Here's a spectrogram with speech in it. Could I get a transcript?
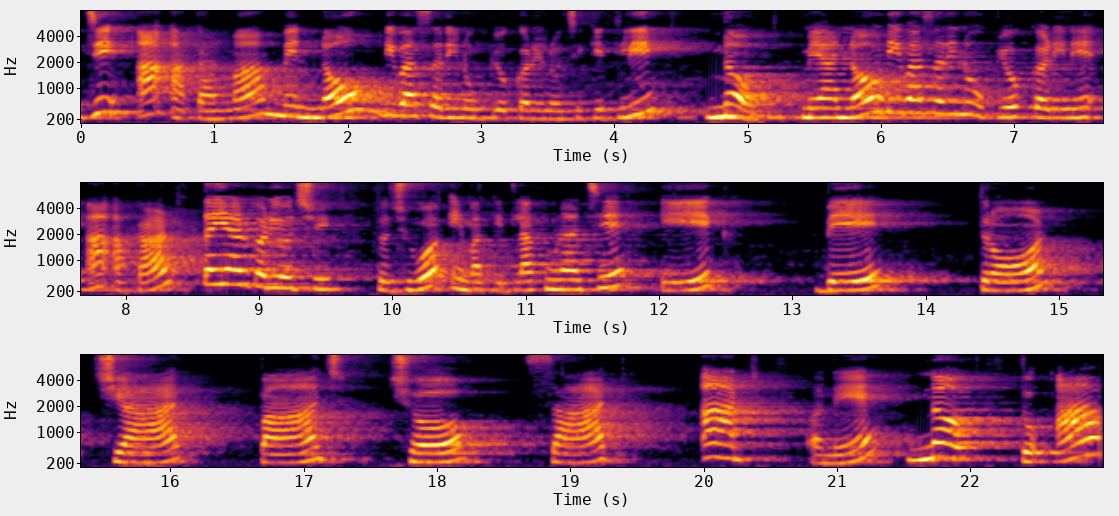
જે આ આકારમાં મેં નવ દિવાસરીનો ઉપયોગ કરેલો છે. કેટલી? નવ. મેં આ નવ દિવાસરીનો ઉપયોગ કરીને આ આકાર તૈયાર કર્યો છે. તો જુઓ, એમાં કેટલા ખૂણા છે? એક, બે, ત્રણ, ચાર, પાંચ, છ, સાત, આઠ અને નવ. તો આ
